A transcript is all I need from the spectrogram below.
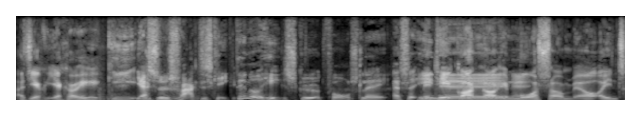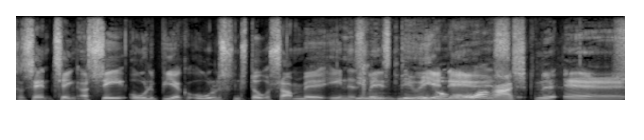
Altså, jeg, jeg kan jo ikke give... Jeg synes faktisk ikke. Det er noget helt skørt forslag. Altså, Men en, det er godt øh, nok en øh, morsom og og interessant ting at se Ole Birk Olsen stå sammen med Jamen, enhedslisten det er jo ikke en... øh, overraskende, at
